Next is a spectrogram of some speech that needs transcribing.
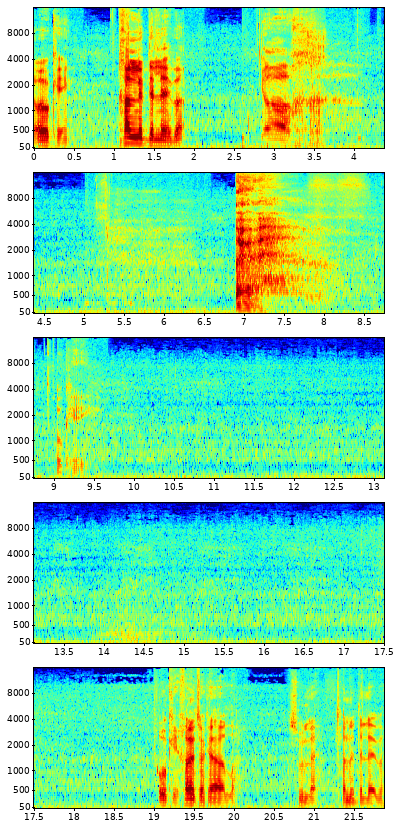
Okay. خلينا نبدأ اللعبة. آخ. Okay. Okay خلينا نتوكل على الله. بسم الله. خلينا نبدأ اللعبة.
